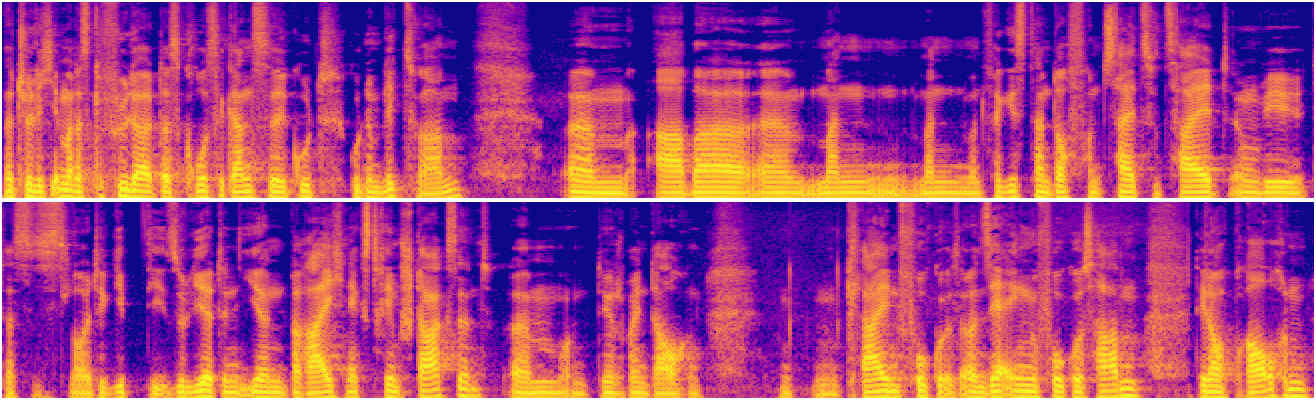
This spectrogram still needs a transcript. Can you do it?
natürlich immer das Gefühl hat, das große Ganze gut, gut im Blick zu haben. Ähm, aber äh, man, man, man vergisst dann doch von Zeit zu Zeit irgendwie, dass es Leute gibt, die isoliert in ihren Bereichen extrem stark sind ähm, und dementsprechend auch einen, einen kleinen Fokus, einen sehr engen Fokus haben, den auch brauchen,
